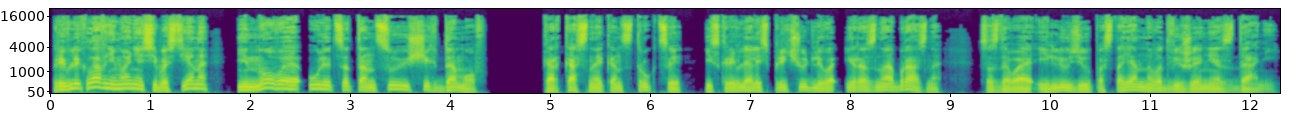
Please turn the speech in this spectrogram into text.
Привлекла внимание Себастьяна и новая улица танцующих домов. Каркасные конструкции искривлялись причудливо и разнообразно, создавая иллюзию постоянного движения зданий.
